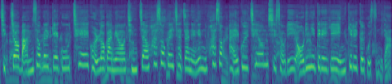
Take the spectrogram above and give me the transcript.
직접 암석을 깨고 체에 걸러가며 진짜 화석을 찾아내는 화석 발굴 체험 시설이 어린이들에게 인기를 끌고 있습니다.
